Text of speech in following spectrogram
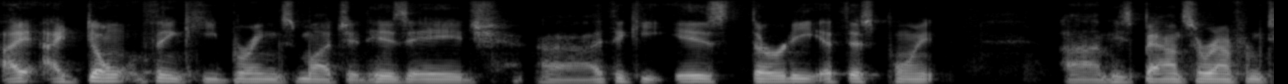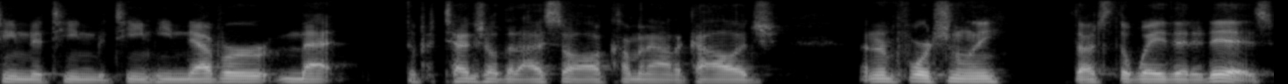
I, I don't think he brings much at his age. Uh, I think he is 30 at this point. Um, he's bounced around from team to team to team. He never met the potential that I saw coming out of college. And unfortunately, that's the way that it is.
